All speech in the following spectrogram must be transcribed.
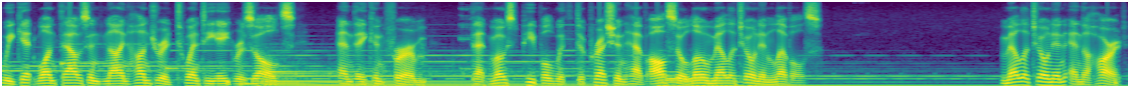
we get 1928 results, and they confirm, that most people with depression have also low melatonin levels. Melatonin and the heart.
